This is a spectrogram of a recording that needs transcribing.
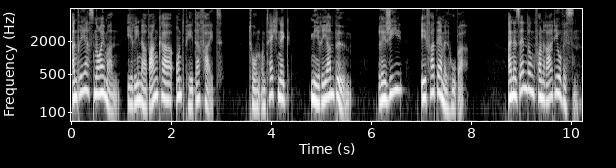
Andreas Neumann, Irina Wanka und Peter Veit. Ton und Technik Miriam Böhm. Regie Eva Demmelhuber. Eine Sendung von Radio Wissen.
